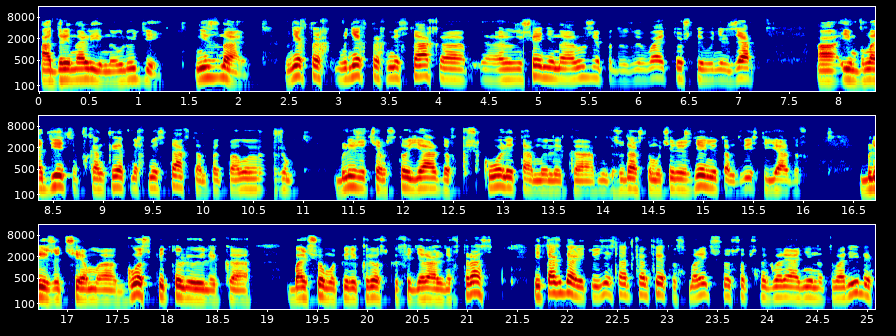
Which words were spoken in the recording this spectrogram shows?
адреналина у людей. Не знаю. В некоторых, в некоторых местах а, разрешение на оружие подразумевает то, что его нельзя а, им владеть в конкретных местах, там, предположим, ближе, чем 100 ярдов к школе там, или к государственному учреждению, там 200 ярдов ближе, чем а, к госпиталю или к большому перекрестку федеральных трасс и так далее. То есть здесь надо конкретно смотреть, что, собственно говоря, они натворили,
